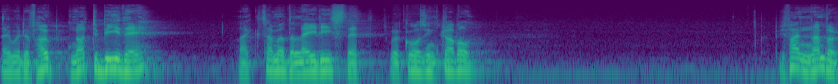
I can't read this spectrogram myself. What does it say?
they would have hoped not to be there, like some of the ladies that were causing trouble. We find a number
